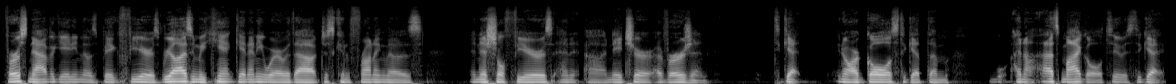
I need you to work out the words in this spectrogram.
first navigating those big fears, realizing we can't get anywhere without just confronting those initial fears and uh, nature aversion. To get you know our goal is to get them and that's my goal too is to get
